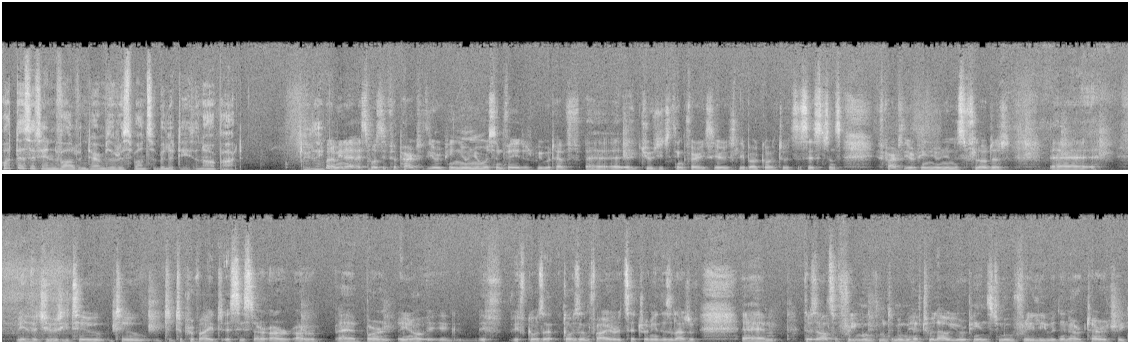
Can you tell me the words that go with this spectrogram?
What does it involve in terms of responsibilities on our part? Well, I mean, I, I, suppose if a part of the European Union was invaded, we would have uh, a, a, duty to think very seriously about going to its assistance. If part of the European Union is flooded, uh, we have a duty to to to, to provide assist our uh, burn. You know, if if goes goes on fire, etc. I mean, there's a lot of um, there's also free movement. I mean, we have to allow Europeans to move freely within our territory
